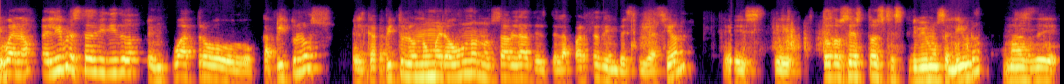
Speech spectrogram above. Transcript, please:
bueno, el libro está dividido en cuatro capítulos. El capítulo número uno nos habla desde la parte de investigación. Este, todos estos escribimos el libro, más de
